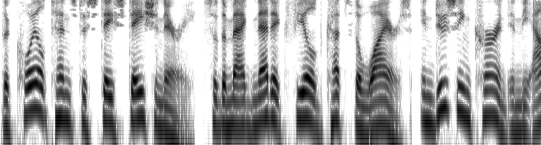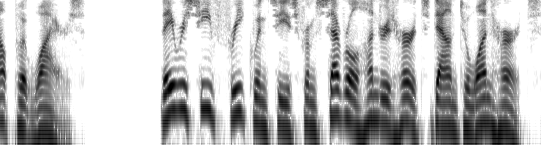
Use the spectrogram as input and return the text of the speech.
the coil tends to stay stationary, so the magnetic field cuts the wires, inducing current in the output wires. They receive frequencies from several hundred hertz down to 1 hertz.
